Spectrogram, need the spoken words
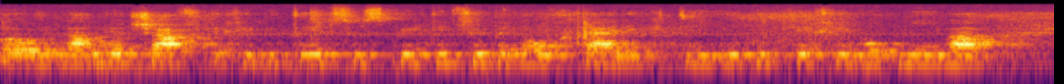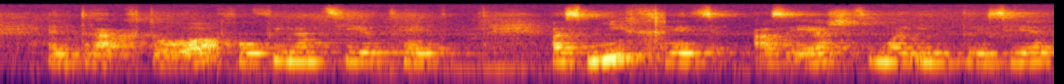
um landwirtschaftliche Betriebsausbildung für benachteiligte Jugendliche, die MIWA einen Traktor kofinanziert hat. Was mich jetzt als erstes mal interessiert,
